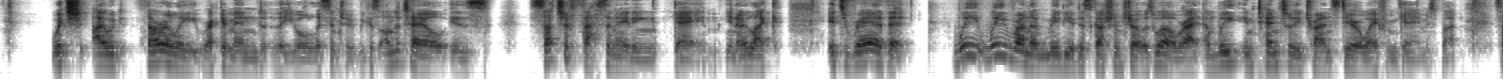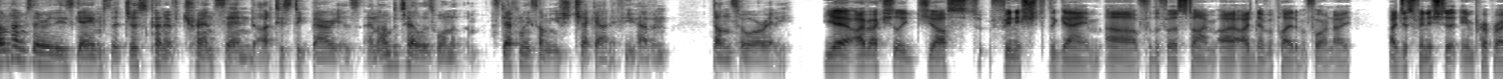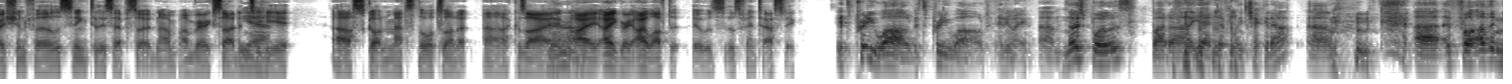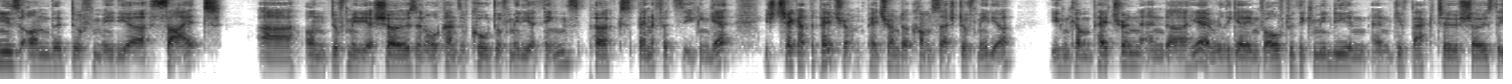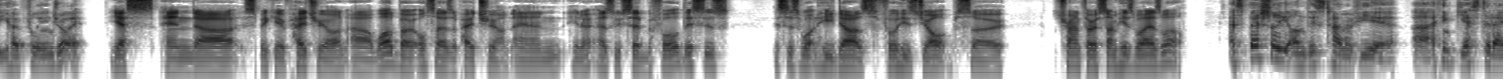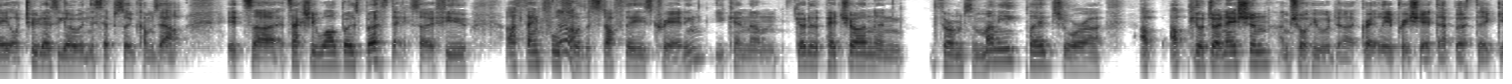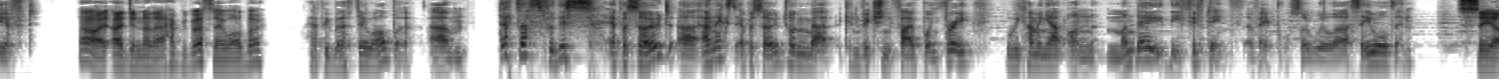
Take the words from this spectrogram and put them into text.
which I would thoroughly recommend that you all listen to because Undertale is such a fascinating game. You know, like it's rare that we we run a media discussion show as well, right? And we intentionally try and steer away from games, but sometimes there are these games that just kind of transcend artistic barriers, and Undertale is one of them. It's definitely something you should check out if you haven't done so already. Yeah i've actually just finished the game uh for the first time I, i'd never played it before and i i just finished it in preparation for listening to this episode and i'm, I'm very excited Yeah. to hear uh, Scott and Matt's thoughts on it because I, Yeah. I I agree. I loved it. It was it was fantastic. It's pretty wild. It's pretty wild. Anyway, um, no spoilers, but uh, yeah, definitely check it out. Um, uh, for other news on the Doof Media site, uh, on Doof Media shows and all kinds of cool Doof Media things, perks, benefits that you can get, you should check out the Patreon, patreon.com slash Doof Media. You can become a patron and, uh, yeah, really get involved with the community and, and give back to shows that you hopefully enjoy. Yes, and uh, speaking of Patreon, uh, Wildbow also has a Patreon, and you know, as we've said before, this is this is what he does for his job. So try and throw some his way as well. Especially on this time of year. Uh, I think yesterday or two days ago when this episode comes out, it's uh, it's actually Wildbow's birthday. So if you are thankful Oh. for the stuff that he's creating, you can um, go to the Patreon and throw him some money, pledge, or uh, up up your donation. I'm sure he would uh, greatly appreciate that birthday gift. Oh, I, I didn't know that. Happy birthday, Wildbow. Happy birthday, Wildbow. Um, that's us for this episode. Uh, our next episode, talking about Conviction 5.3, will be coming out on Monday, the 15th of April. So we'll uh, see you all then. See ya.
